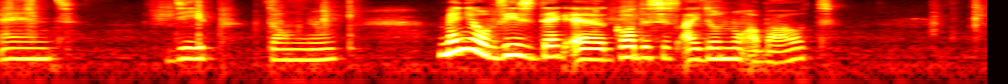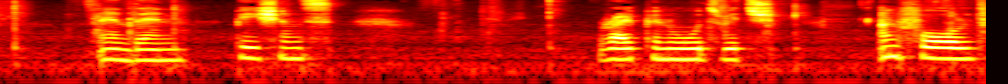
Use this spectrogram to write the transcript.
And Deep, Domnu. Many of these uh, goddesses I don't know about. And then Patience, Ripen Woods, which Unfold,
